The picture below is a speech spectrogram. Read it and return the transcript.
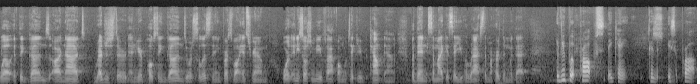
Well, if the guns are not registered and you're posting guns or soliciting, first of all, Instagram or any social media platform will take your account down. But then somebody could say you harassed them or hurt them with that. If you put props, they can't, cause it's a prop.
